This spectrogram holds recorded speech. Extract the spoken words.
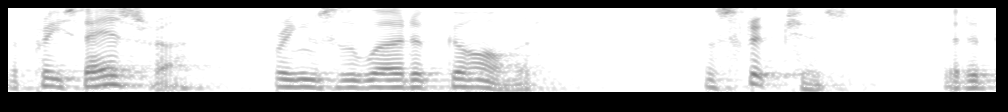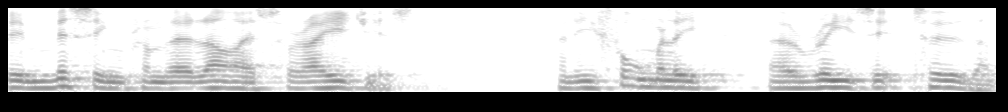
the priest Ezra, brings the word of God the scriptures that had been missing from their lives for ages, and he formally uh, reads it to them.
